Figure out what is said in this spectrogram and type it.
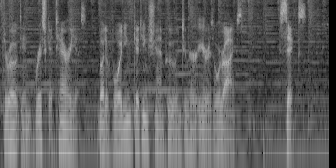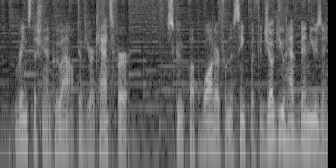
throat and brisket areas, but avoiding getting shampoo into her ears or eyes. 6. Rinse the shampoo out of your cat's fur. Scoop up water from the sink with the jug you have been using.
